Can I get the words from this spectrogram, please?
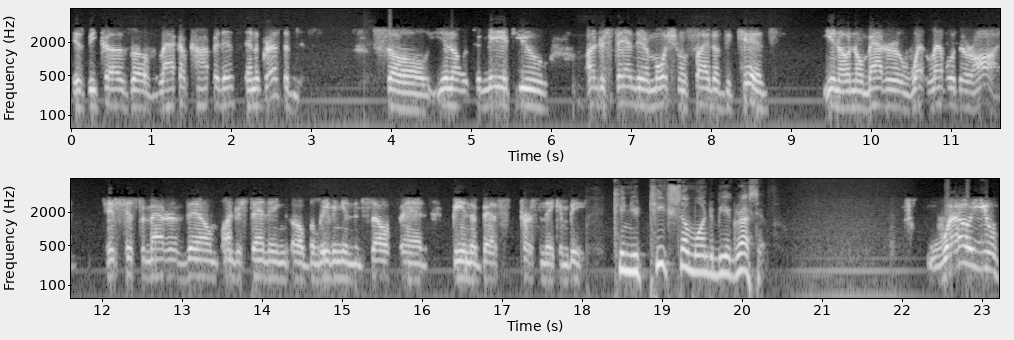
is because of lack of confidence and aggressiveness. So, you know, to me, if you understand the emotional side of the kids, you know, no matter what level they're on, it's just a matter of them understanding, uh, believing in themselves and being the best person they can be. Can you teach someone to be aggressive? Well, you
